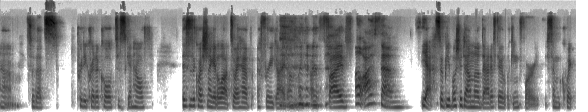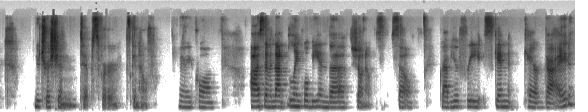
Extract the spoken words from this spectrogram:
Um, so, that's pretty critical to skin health. This is a question I get a lot. So, I have a free guide on like our five. Oh, awesome. Yeah. So, people should download that if they're looking for some quick nutrition tips for skin health. Very cool. Awesome. And that link will be in the show notes. So grab your free skin care guide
